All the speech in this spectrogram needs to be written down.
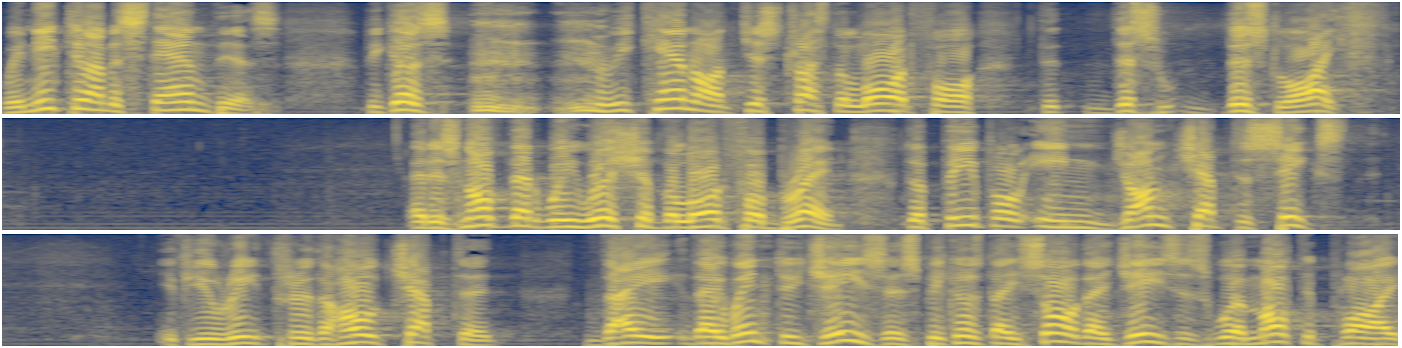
We need to understand this because we cannot just trust the Lord for this, this life. It is not that we worship the Lord for bread. The people in John chapter 6, if you read through the whole chapter, they, they went to Jesus because they saw that Jesus were multiply,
